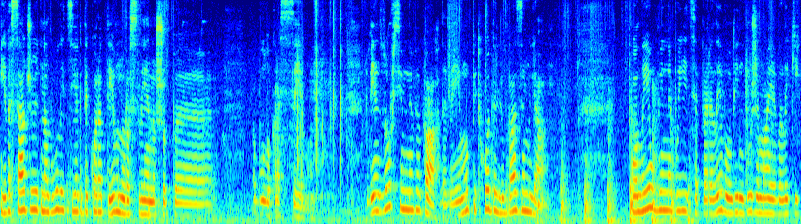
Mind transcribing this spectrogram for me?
І висаджують на вулиці як декоративну рослину, щоб е, було красиво. Він зовсім не вибагливий, йому підходить люба земля. Полив він не боїться переливом, він дуже має великий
